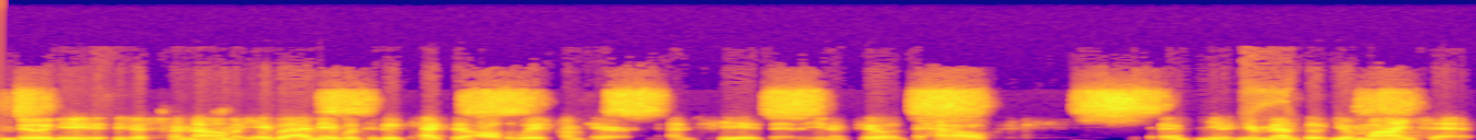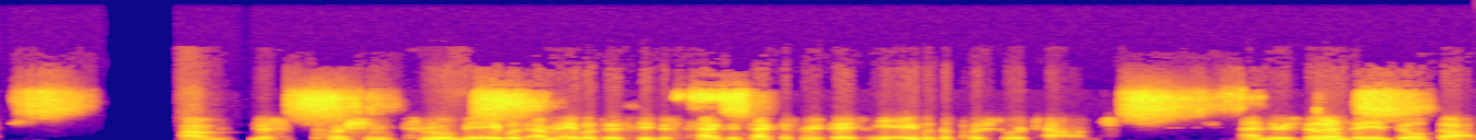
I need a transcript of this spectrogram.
ability is just phenomenal. I'm able to detect it all the way from here and see it, you know, feel it. How your mental, your mindset of just pushing through, be able to, I'm able to see this tag detective from your face, be able to push through a challenge. and the resilience that you built up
